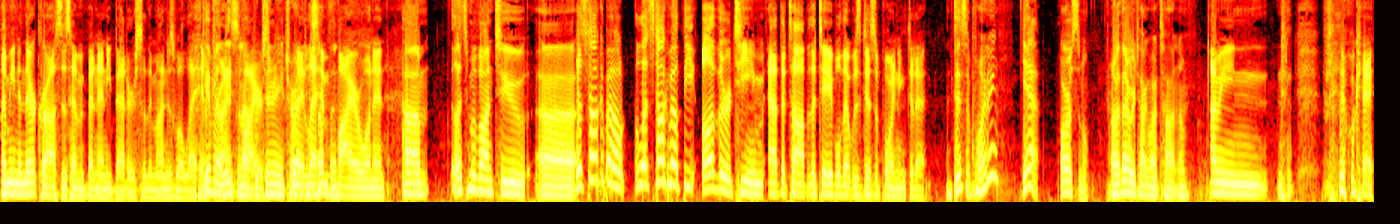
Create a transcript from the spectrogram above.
I mean, and their crosses haven't been any better, so they might as well let him Give him at least an opportunity to try to right, let something. him fire one in. Um, let's move on to uh, Let's talk about let's talk about the other team at the top of the table that was disappointing today. disappointing. Yeah, Arsenal. Oh, I thought we were talking about Tottenham. I mean, okay.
